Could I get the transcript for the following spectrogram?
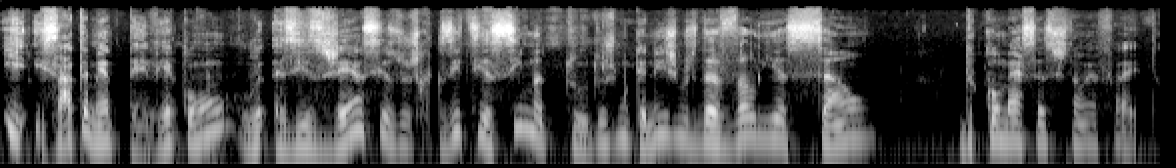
E, exatamente, tem a ver com as exigências, os requisitos e, acima de tudo, os mecanismos de avaliação de como essa gestão é feita.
